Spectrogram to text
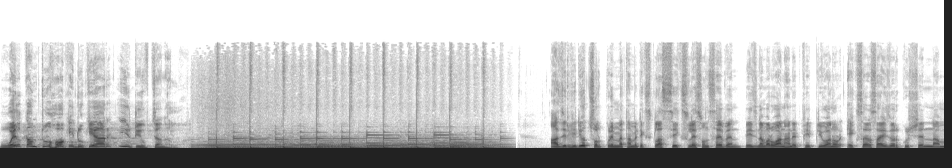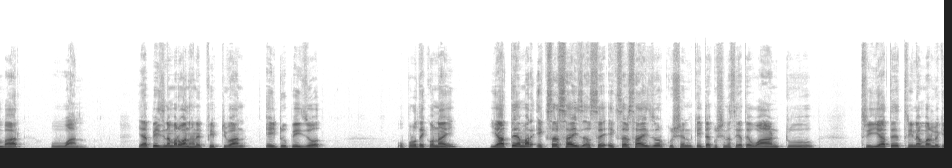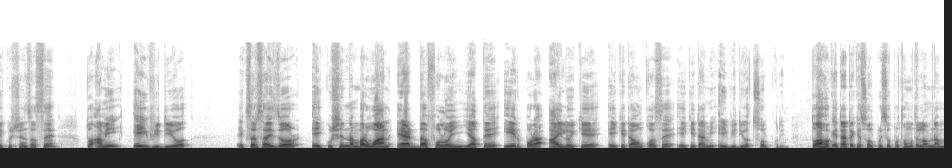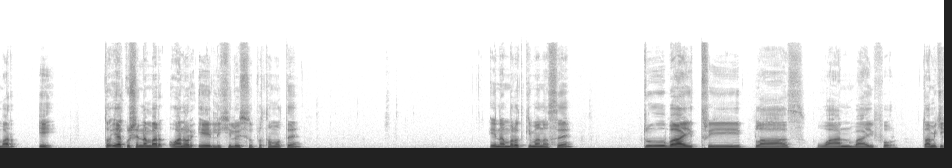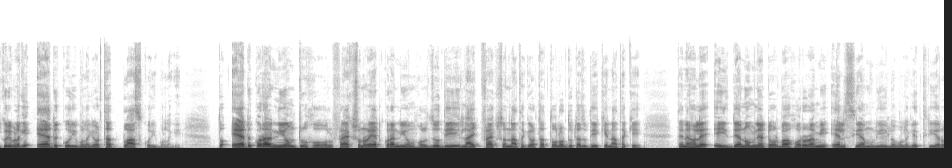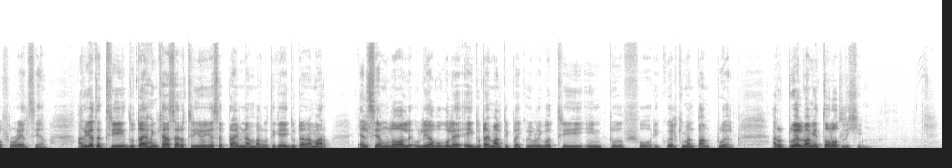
Welcome to Hawk Educare YouTube channel. আজিৰ ভিডিঅ'ত solve কৰিম mathematics class six lesson seven page number one hundred fifty ওৱানৰ এক্সাৰচাইজৰ question number one ইয়াৰ page number one hundred fifty one এইটো পেজত ওপৰত একো নাই। ইয়াতে আমাৰ এক্সাৰচাইজ আছে। এক্সাৰচাইজৰ কুৱেশ্যন কেইটা কুৱেশ্যন আছে? ইয়াতে ওৱান টু থ্ৰী ইয়াতে থ্ৰী নাম্বাৰলৈকে কুৱেশ্যনছ আছে। তো আমি এই ভিডিঅ'ত এক্সাৰচাইজৰ এই question number one at the following ইয়াতে এৰ পৰা আইলৈকে এইকেইটা অংক আছে এইকেইটা আমি এই ভিডিঅ'ত ছল্ভ কৰিম। তো আহক এটা এটাকৈ ছল্ভ কৰিছোঁ। প্ৰথমতে ল'ম নাম্বাৰ এ তো এয়া কুৱেশ্যন নাম্বাৰ ওৱানৰ এ লিখি লৈছোঁ প্ৰথমতে। এই নাম্বাৰত কিমান আছে? Two by three plus one by four তো আমি কি কৰিব লাগে? এড কৰিব লাগে অৰ্থাৎ প্লাছ কৰিব লাগে। তো এড কৰাৰ নিয়মটো হ'ল ফ্ৰেকশ্যনৰ এড কৰাৰ নিয়ম হ'ল যদি লাইক ফ্ৰেকশ্যন নাথাকে অৰ্থাৎ তলৰ দুটা যদি একে নাথাকে তেনেহ'লে এই ডেনমিনেটৰ বা হৰৰ আমি এলচিয়াম উলিয়াই ল'ব লাগে থ্ৰী আৰু ফ'ৰৰ এলচিয়াম আৰু ইয়াতে থ্ৰী দুটাই সংখ্যা আছে আৰু থ্ৰী হৈ আছে প্ৰাইম নাম্বাৰ গতিকে এই দুটাৰ আমাৰ এলচিয়াম ওলোৱালে উলিয়াব গ'লে এই দুটাই মাল্টিপ্লাই কৰিব লাগিব থ্ৰী ইনটু ফ'ৰ ইকুৱেল কিমান পাম? টুৱেল্ভ আৰু টুৱেল্ভ আমি তলত লিখিম।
